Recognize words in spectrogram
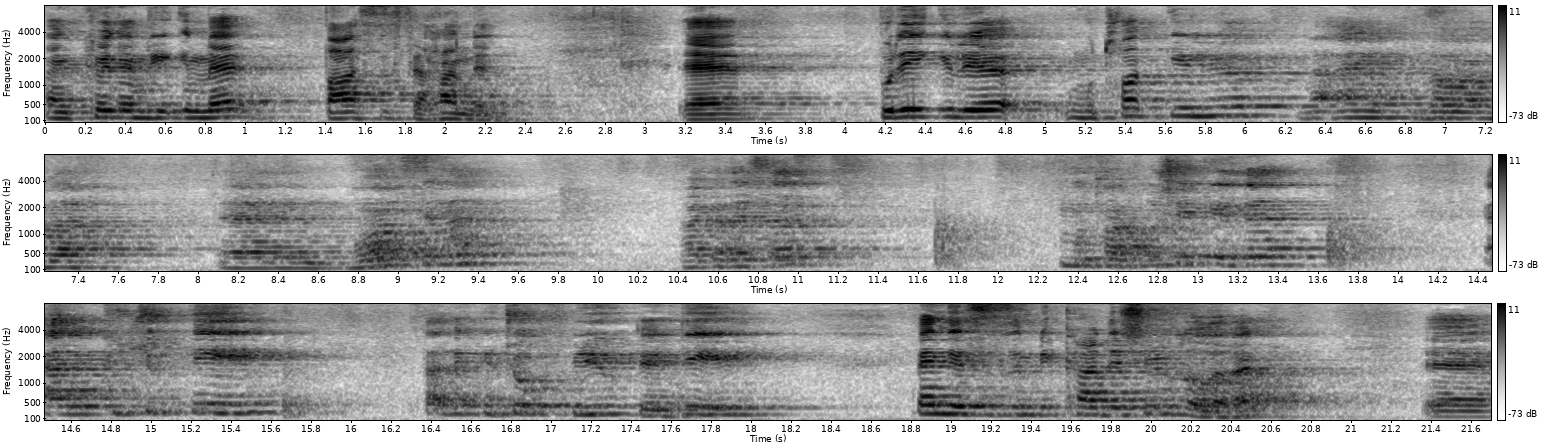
dann können wir immer Basis verhandeln. Ee, buraya geliyor, mutfak geliyor ve aynı zamanda e, wohnzimmer. Arkadaşlar mutfak bu şekilde. Yani küçük değil. Tabii ki çok büyük de değil. Ben de sizin bir kardeşiniz olarak e,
